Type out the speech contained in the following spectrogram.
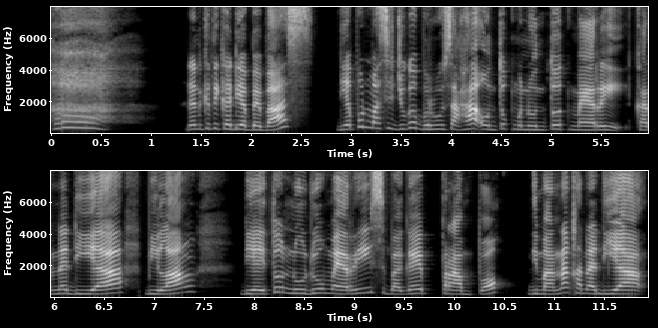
dan ketika dia bebas, dia pun masih juga berusaha untuk menuntut Mary karena dia bilang dia itu nuduh Mary sebagai perampok di mana karena dia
